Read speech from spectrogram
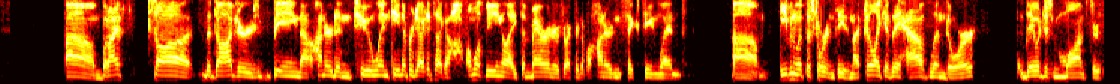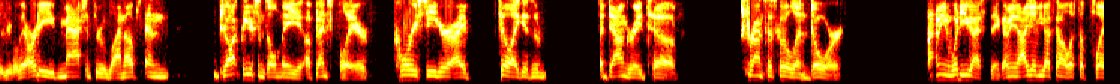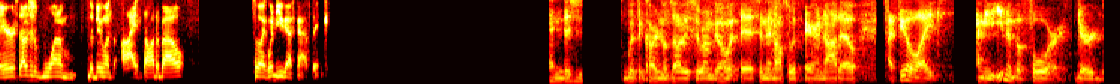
Um, but I saw the Dodgers being that 102 win team. They're projected to like a, almost being like the Mariners record of 116 wins. Um, even with the shortened season, I feel like if they have Lindor, they would just monster through people. They already mashed it through lineups, and Joc Pederson's only a bench player. Corey Seager, I feel like is a a downgrade to Francisco Lindor. I mean, what do you guys think? I mean, I gave you guys kind of a list of players. That was just one of the big ones I thought about. So, like, what do you guys kind of think? and this is with the Cardinals, obviously, where I'm going with this, and then also with Arenado. I feel like, I mean, even before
